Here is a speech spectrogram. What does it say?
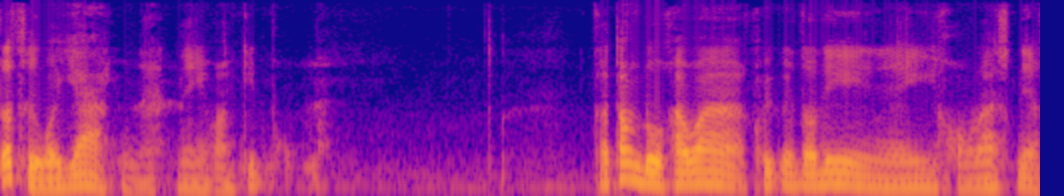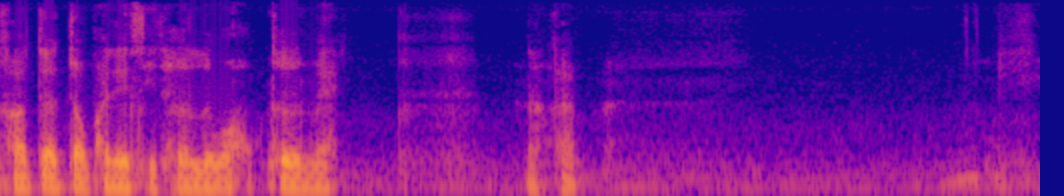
ก็ถือว่ายากอยู่นะ ในความคิดผมนะก็ต้องดูครับว่า Quick Victory ในของรัชเนี่ย เขาจะจบภายในสี่เทินหรือว่าหกเทินไหมนะครับ โอเค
